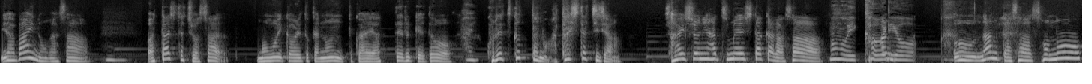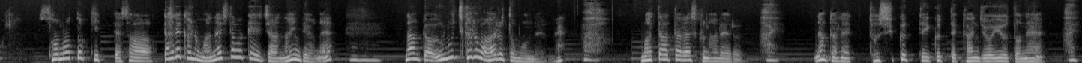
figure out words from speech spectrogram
やばいのがさうん私たちはさ桃井かおりとかのんとかやってるけどはい。これ作ったの私たちじゃん最初に発明したからさ桃井香りを。うんなんかさそのその時ってさ誰かの真似したわけじゃないんだよねうんなんか生む力はあると思うんだよねあまた新しくなれるはい。なんかね年食っていくって感じを言うとねはい。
